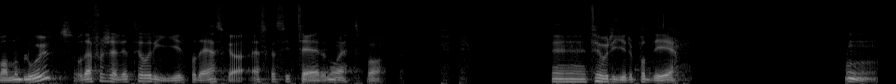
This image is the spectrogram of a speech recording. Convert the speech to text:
vann og blod ut. Og det er forskjellige teorier på det. Jeg skal, jeg skal sitere noe etterpå. Teorier på det. Mm.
